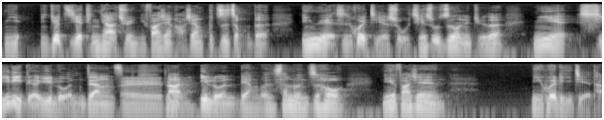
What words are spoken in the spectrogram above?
你你就直接听下去，你发现好像不知怎么的音乐也是会结束，结束之后你觉得你也洗礼了一轮这样子，那一轮、两轮、三轮之后，你会发现。你会理解他。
